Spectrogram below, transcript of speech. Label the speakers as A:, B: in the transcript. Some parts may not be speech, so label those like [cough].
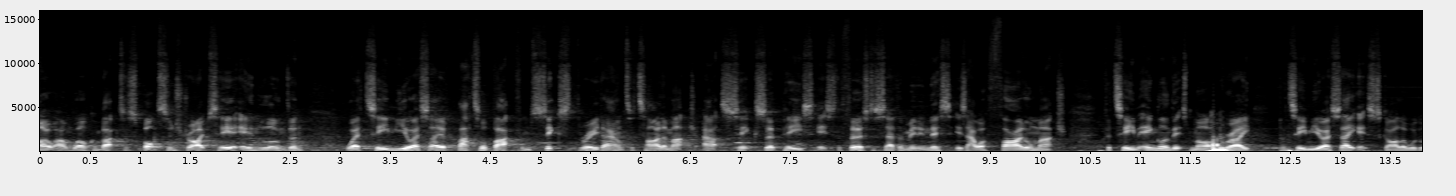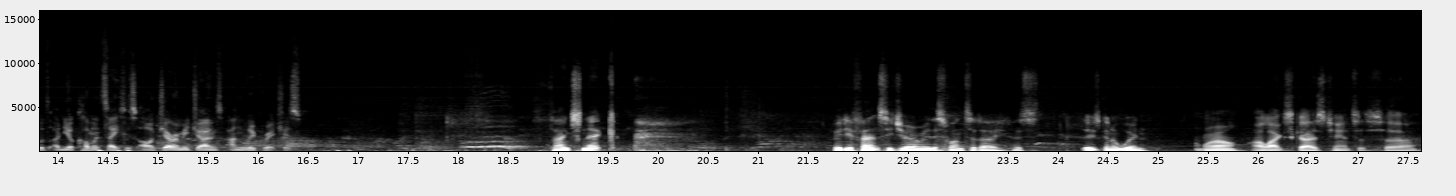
A: Hello and welcome back to Spots and Stripes here in London, where Team USA have battled back from 6 3 down to tie the match at 6 apiece. It's the first of seven, meaning this is our final match. For Team England, it's Mark Gray. For Team USA, it's Skylar Woodward. And your commentators are Jeremy Jones and Luke Richards.
B: Thanks, Nick. Who do you fancy, Jeremy, this one today? This, who's going to win?
C: Well, I like Sky's chances. Uh,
